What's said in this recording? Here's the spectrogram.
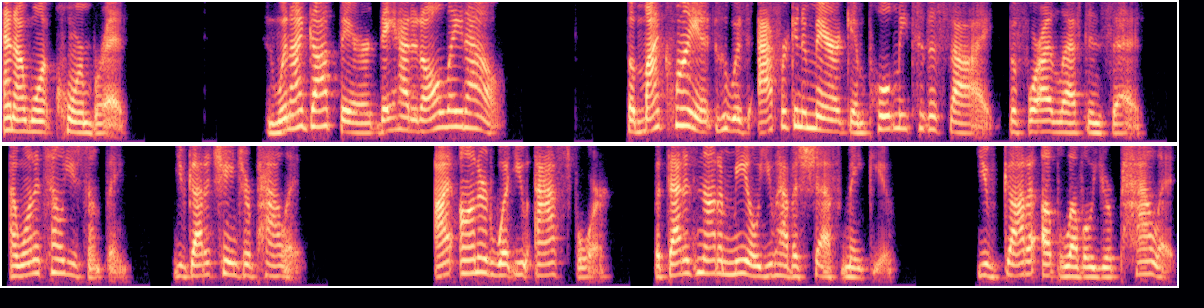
And I want cornbread. And when I got there, they had it all laid out. But my client, who was African American, pulled me to the side before I left and said, I want to tell you something. You've got to change your palate. I honored what you asked for, but that is not a meal you have a chef make you. You've got to up level your palate.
